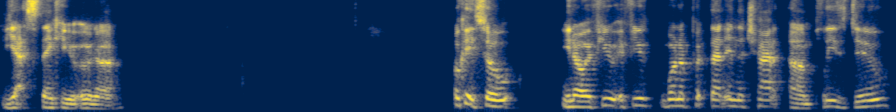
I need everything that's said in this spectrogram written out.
Yes, thank you, Una. Okay, so you know, if you if you want to put that in the chat, um, please do.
